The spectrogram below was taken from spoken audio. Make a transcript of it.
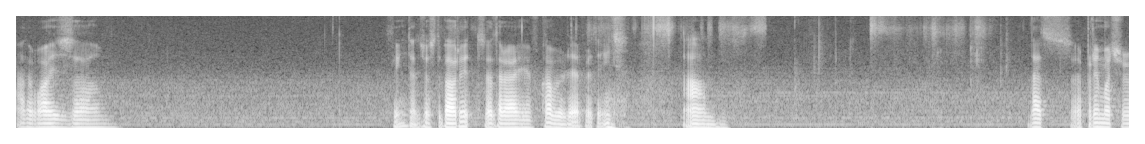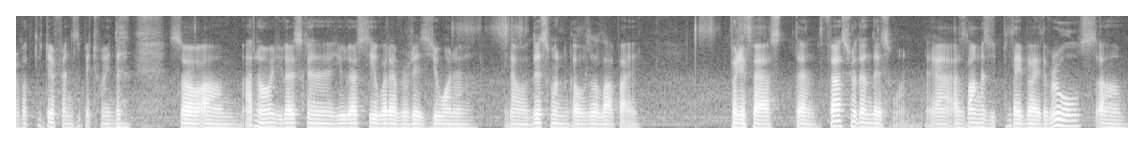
Otherwise, um, think that's just about it, so that I have covered everything. um, that's uh, pretty much what the difference between the. So um, I don't know. You guys can you guys see whatever it is you wanna. You know, this one goes a lot by pretty fast, then faster than this one. Yeah, as long as you play by the rules, um,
